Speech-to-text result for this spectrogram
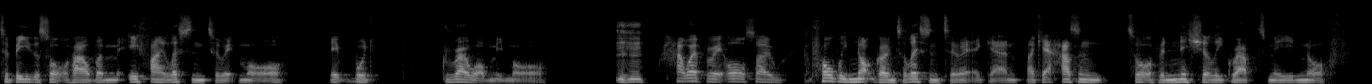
to be the sort of album, if I listen to it more, it would grow on me more Mhm. however, it also probably not going to listen to it again. Like it hasn't sort of initially grabbed me enough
